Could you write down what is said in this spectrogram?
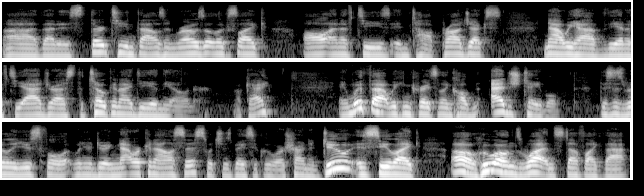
uh, that is 13,000 rows, it looks like, all NFTs in top projects. Now we have the NFT address, the token ID, and the owner, okay? And with that, we can create something called an edge table. This is really useful when you're doing network analysis, which is basically what we're trying to do is see like, oh, who owns what and stuff like that.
